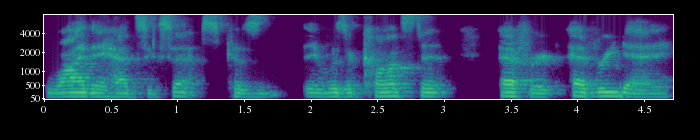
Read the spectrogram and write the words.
why they had success because it was a constant effort every day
